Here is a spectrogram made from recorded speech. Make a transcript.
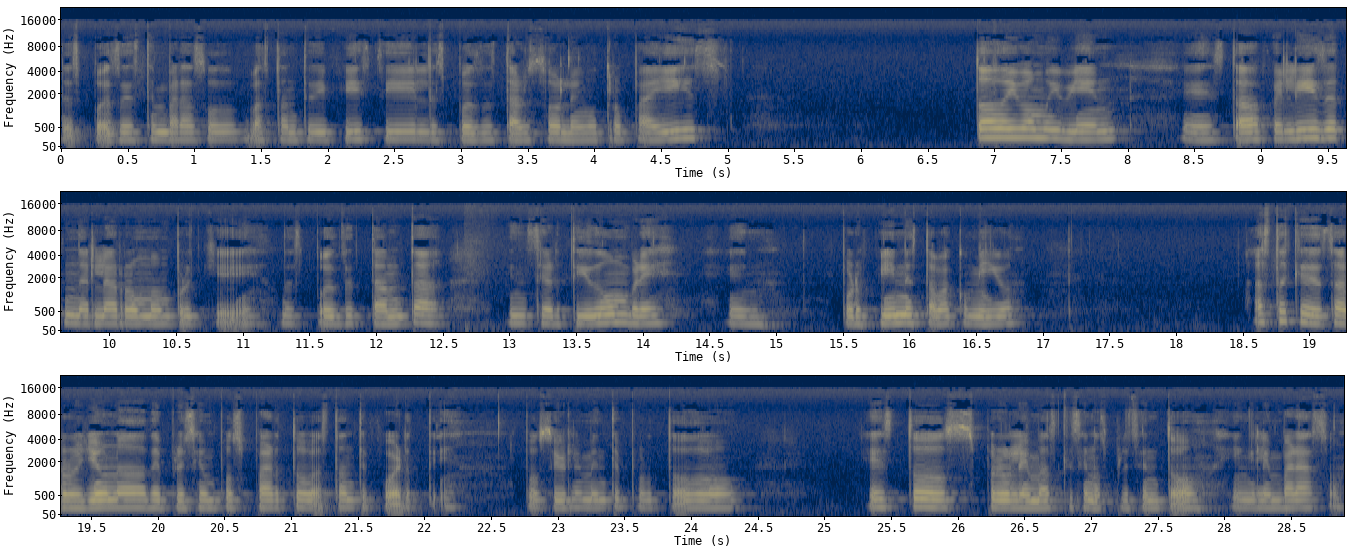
después de este embarazo bastante difícil, después de estar sola en otro país todo iba muy bien. Estaba feliz de tenerle a Roman porque después de tanta incertidumbre, por fin estaba conmigo. Hasta que desarrollé una depresión postparto bastante fuerte, posiblemente por todos estos problemas que se nos presentó en el embarazo.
